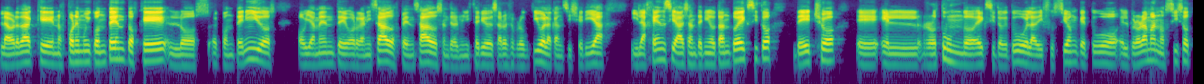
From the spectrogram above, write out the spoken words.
La verdad que nos pone muy contentos que los contenidos obviamente organizados, pensados entre el Ministerio de Desarrollo Productivo, la Cancillería y la agencia hayan tenido tanto éxito. De hecho, eh, el rotundo éxito que tuvo, la difusión que tuvo el programa, nos hizo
